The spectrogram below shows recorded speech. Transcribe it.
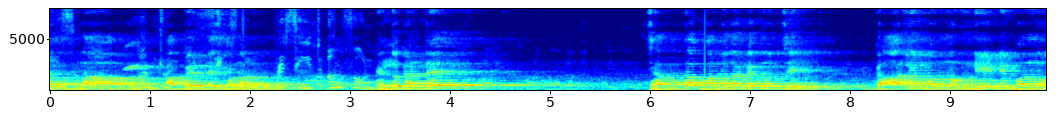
ఇస్తున్నా అభ్యర్థిస్తున్నాను. ఎందుకంటే చెత్త పన్ను దగ్గర నుంచి గాలి పన్ను నీటి పన్ను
